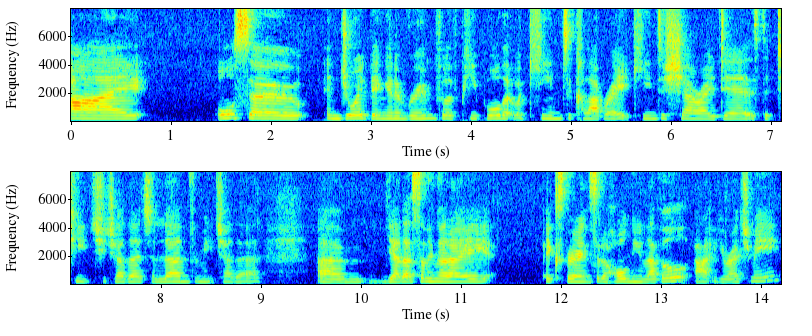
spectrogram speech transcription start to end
I also enjoyed being in a room full of people that were keen to collaborate, keen to share ideas, to teach each other, to learn from each other. Um, yeah, that's something that I experience at a whole new level at EuRegMe.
